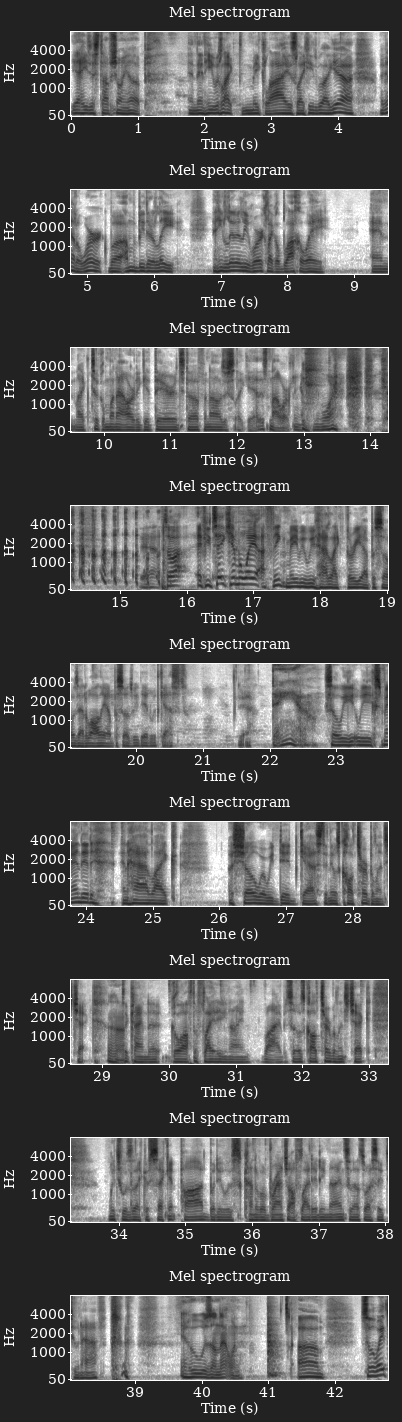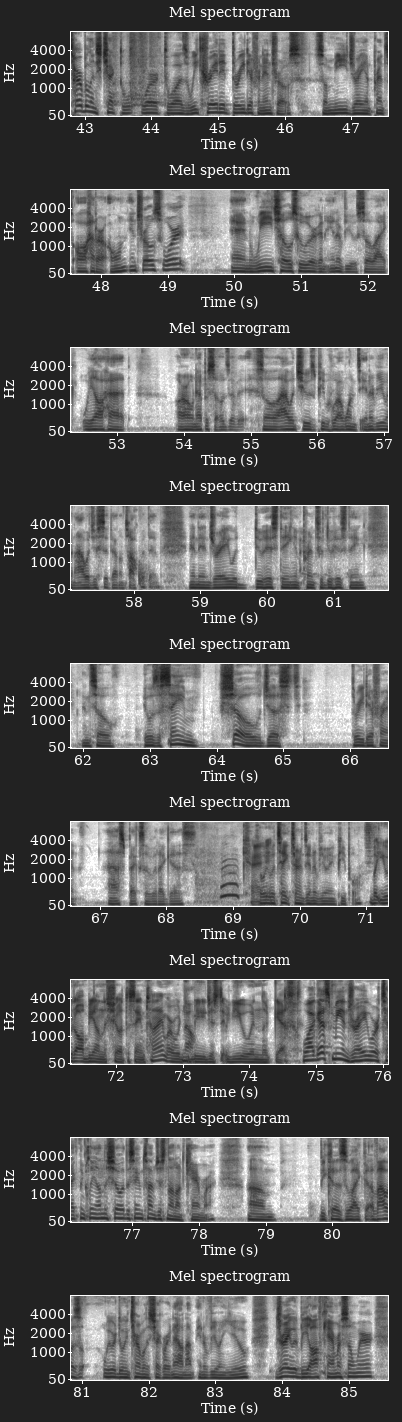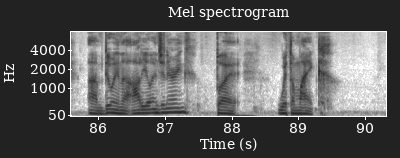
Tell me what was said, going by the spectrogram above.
Yeah, he just stopped showing up. And then he would like make lies, like he'd be like, Yeah, I gotta work, but I'm gonna be there late. And he literally worked like a block away and like took him an hour to get there and stuff. And I was just like, Yeah, this is not working out anymore. yeah. So I- if you take him away, I think maybe we had like three episodes out of all the episodes we did with guests. Yeah. Damn. So we we expanded and had like a show where we did guest, and it was called Turbulence Check uh-huh. to kind of go off the Flight 89 vibe. So it was called Turbulence Check, which was like a second pod, but it was kind of a branch off Flight 89. So that's why I say two and a half. And who was on that one? Um, So the way Turbulence Checked w- worked was we created three different intros. So me, Dre, and Prince all had our own intros for it, and we chose who we were going to interview. So like we all had our own episodes of it. So I would choose people who I wanted to interview, and I would just sit down and talk with them. And then Dre would do his thing, and Prince would do his thing, and so it was the same show, just three different aspects of it, I guess. Okay. So we would take turns interviewing people. but you would all be on the show at the same time, or would No. you be just you and the guest? Well, I guess me and Dre were technically on the show at the same time, just not on camera. Um, because like if I was, we were doing turbulence check right now, and I'm interviewing you, Dre would be off camera somewhere, um, doing the audio engineering, but with a mic.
